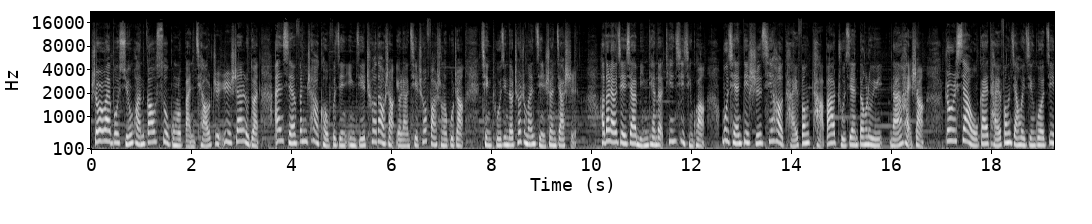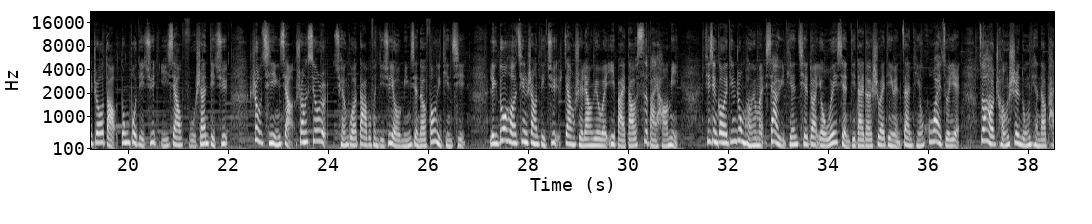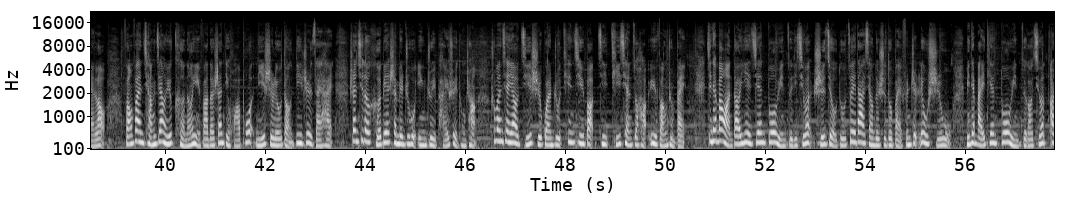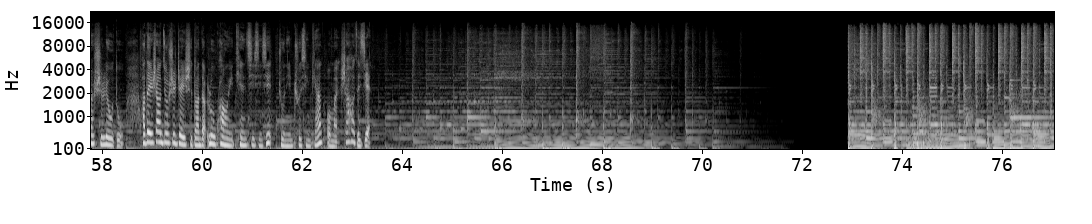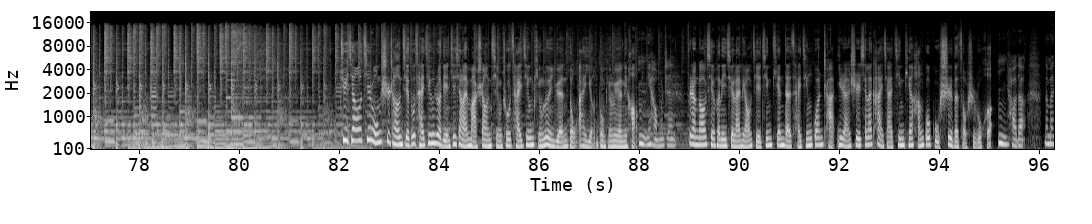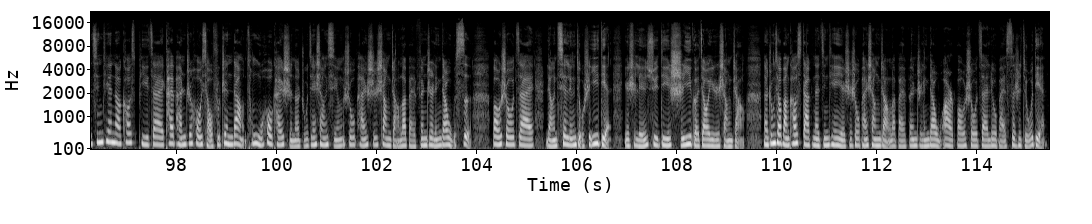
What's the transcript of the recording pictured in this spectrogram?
首尔外部循环高速公路板桥至日山路段安贤分岔口附近应急车道上有辆汽车发生了故障，请途经的车主们谨慎驾驶。好的，了解一下明天的天气情况。目前第十七号台风塔巴逐渐登陆于南海上。周日下午，该台风将会经过济州岛东部地区，移向釜山地区。受其影响，双休日全国大部分地区有明显的风雨天气。岭东和庆尚地区降水量约为一百到四百毫米。提醒各位听众朋友们，下雨天切断有危险地带的室外电源，暂停户外作业，做好城市农田的排涝。防范强降雨可能引发的山体滑坡、泥石流等地质灾害。山区的河边、山边住户应注意排水通畅。出门前要及时关注天气预报，及提前做好预防准备。今天傍晚到夜间多云，最低气温十九度，最大相对湿度百分之六十五。明天白天多云，最高气温二十六度。好的，以上就是这一时段的路况与天气信息。祝您出行平安，我们稍后再见。聚焦金融市场，解读财经热点。接下来马上请出财经评论员董爱颖。董评论员，你好。嗯，你好，木真。非常高兴和你一起来了解今天的财经观察，依然是先来看一下今天韩国股市的走势如何。嗯，好的。那么今天呢 c o s p i 在开盘之后小幅震荡，从午后开始呢逐渐上行，收盘是上涨了百分之零点五四，报收在两千零九十一点，也是连续第十一个交易日上涨。那中小板 c o s d a q 呢今天也是收盘上涨了百分之零点五二，报收在六百四十九点。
